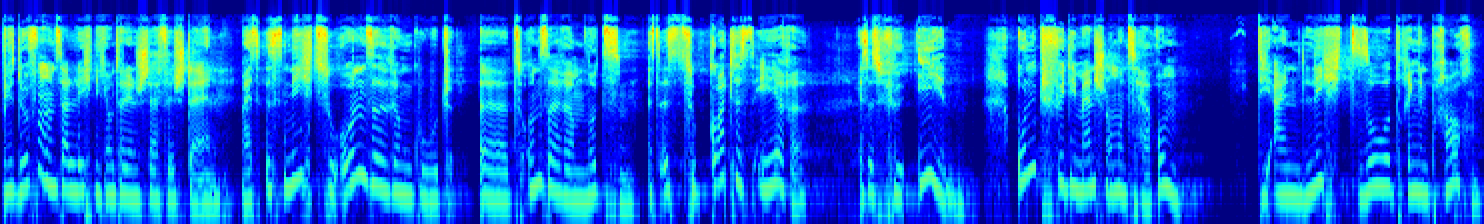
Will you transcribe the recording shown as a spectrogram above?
Wir dürfen unser Licht nicht unter den Scheffel stellen, weil es ist nicht zu unserem Gut, äh, zu unserem Nutzen. Es ist zu Gottes Ehre. Es ist für ihn und für die Menschen um uns herum, die ein Licht so dringend brauchen.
